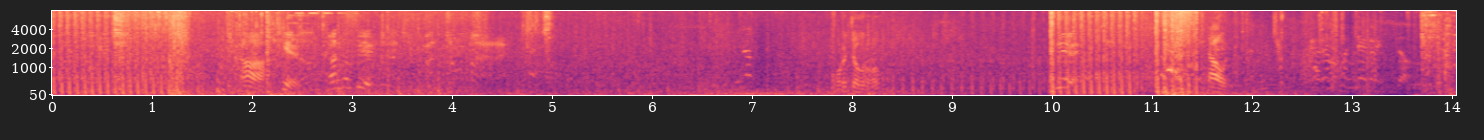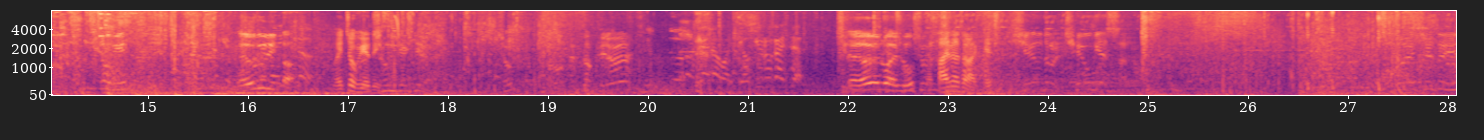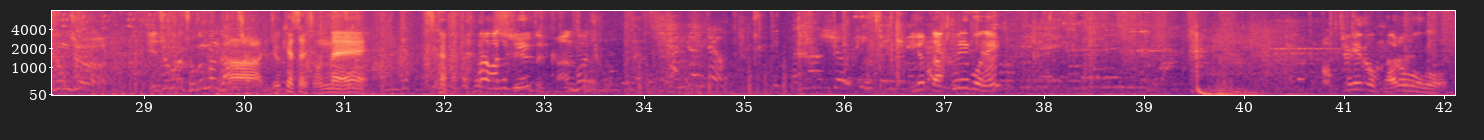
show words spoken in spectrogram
아킬 한점 피. 오른쪽으로 위에. 다운 다른 군대가 있어. 여기. 야, 여기도 있다. 왼쪽 위에도 있어 정제기야. 저 프로텍터 필요해? 따라와 여기로 가자. 야, 여기로 와, 일로. 깔면서 갈게 실드를 채우겠어 실드 이동 중. 이쪽으로 조금만 가보자. 아 뉴캐슬 좋네 하나 완전 피. 실드 강화 중. 장전 중. 쇼핑 땡기는 이겼다. 크레이버네. 크레이버 바로 보고.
